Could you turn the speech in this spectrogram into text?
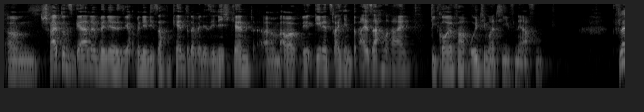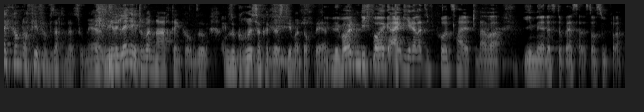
Ähm, schreibt uns gerne, wenn ihr, wenn ihr die Sachen kennt oder wenn ihr sie nicht kennt. Ähm, aber wir gehen jetzt gleich in drei Sachen rein, die Golfer ultimativ nerven. Vielleicht kommen noch vier, fünf Sachen dazu. Mehr. Also, je länger ich drüber nachdenke, umso, umso größer könnte das Thema doch werden. Wir wollten die Folge eigentlich relativ kurz halten, aber je mehr, desto besser. Ist doch super.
